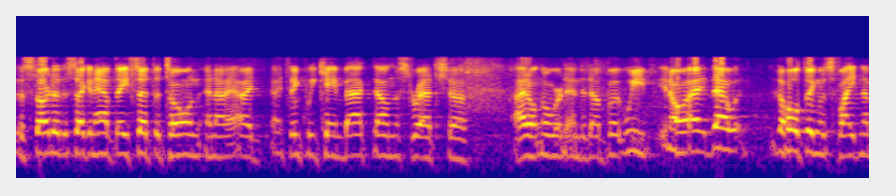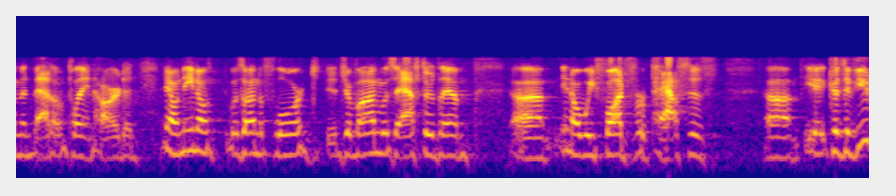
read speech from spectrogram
The start of the second half, they set the tone, and I, I, I think we came back down the stretch. Uh, I don't know where it ended up, but we, you know, I, that, the whole thing was fighting them and battling, playing hard, and, you know, Nino was on the floor, J- Jevon was after them. Uh, you know, we fought for passes. Because if you,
